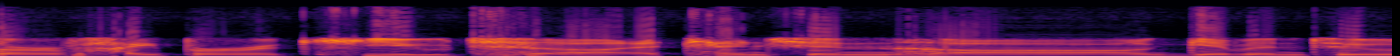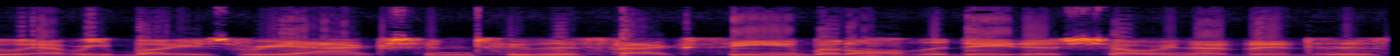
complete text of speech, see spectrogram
sort of hyper acute uh, attention uh, given to everybody's reaction to this vaccine. But all the data is showing that it is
